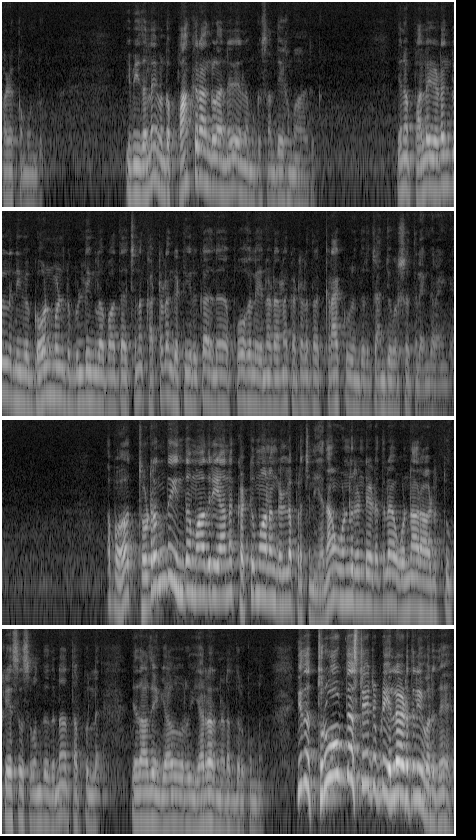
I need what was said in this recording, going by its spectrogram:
பழக்கம் உண்டு. இப்போ இதெல்லாம் இவங்க பார்க்குறாங்களான்னு நமக்கு சந்தேகமாக இருக்குது ஏன்னா பல இடங்களில் நீங்கள் கவர்மெண்ட் பில்டிங்கில் பார்த்தாச்சுன்னா கட்டடம் கட்டியிருக்கு அதில் போகலை என்னடான்னா கட்டடத்தில் கிராக் விழுந்துருச்சு அஞ்சு வருஷத்துலங்கிறாங்க. அப்போது தொடர்ந்து இந்த மாதிரியான கட்டுமானங்களில் பிரச்சனை. ஏதாவது ஒன்று ரெண்டு இடத்துல ஒன் ஆர் ஆடு டூ கேசஸ் வந்ததுன்னா தப்பு இல்லை ஏதாவது எங்கேயாவது ஒரு எரர் நடந்திருக்கும்னு. இது த்ரூ அவுட் த ஸ்டேட் இப்படி எல்லா இடத்துலையும் வருதே.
